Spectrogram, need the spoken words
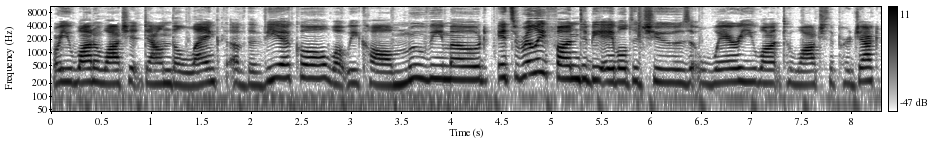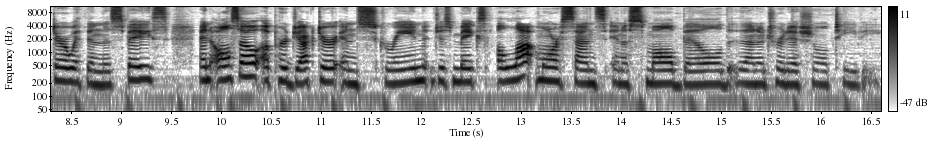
or you want to watch it down the length of the vehicle, what we call movie mode. It's really fun to be able to choose where you want to watch the projector within the space, and also a projector and screen just makes a lot more sense in a small build than a traditional TV.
